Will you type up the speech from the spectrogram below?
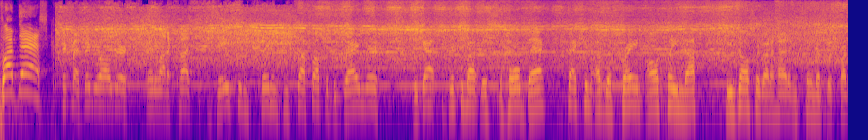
Flap disc! Took my big welder, made a lot of cuts. Jason's cleaning some stuff up with the grinder. We got just about this whole back section of the frame all cleaned up. He's also gone ahead and cleaned up this front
